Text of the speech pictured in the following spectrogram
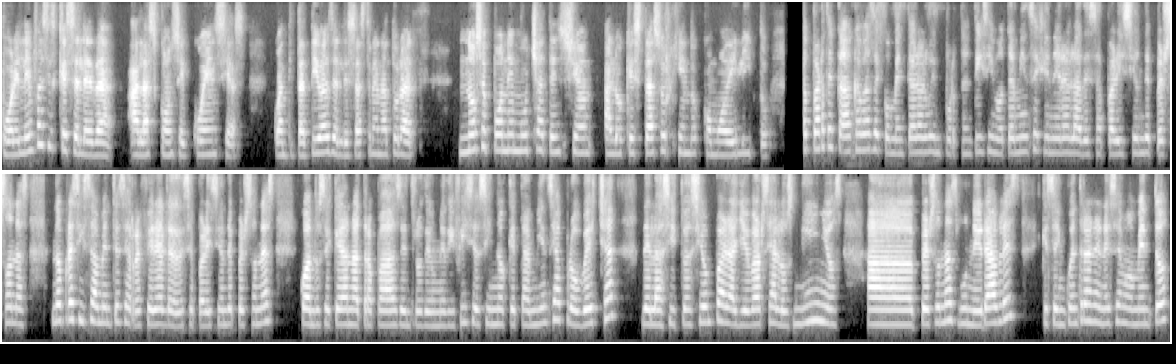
por el énfasis que se le da a las consecuencias cuantitativas del desastre natural, no se pone mucha atención a lo que está surgiendo como delito, Aparte, acabas de comentar algo importantísimo, también se genera la desaparición de personas. No precisamente se refiere a la desaparición de personas cuando se quedan atrapadas dentro de un edificio, sino que también se aprovechan de la situación para llevarse a los niños, a personas vulnerables que se encuentran en ese momento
